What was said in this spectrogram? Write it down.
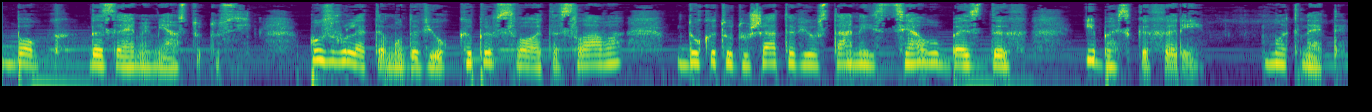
Бог да заеме мястото си. Позволете му да ви окъпе в своята слава, докато душата ви остане изцяло без дъх и без кахари. Млъкнете,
